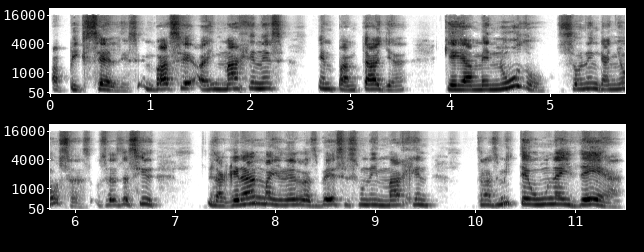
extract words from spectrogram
a píxeles, en base a imágenes en pantalla que a menudo son engañosas. O sea, es decir, la gran mayoría de las veces una imagen transmite una idea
